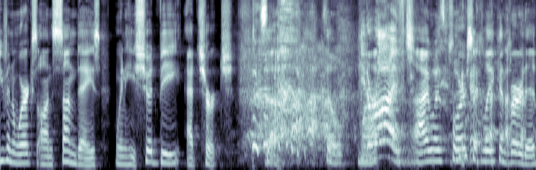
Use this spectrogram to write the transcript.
even works on Sundays when he should be at church so so He'd my- arrived. I was forcibly converted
